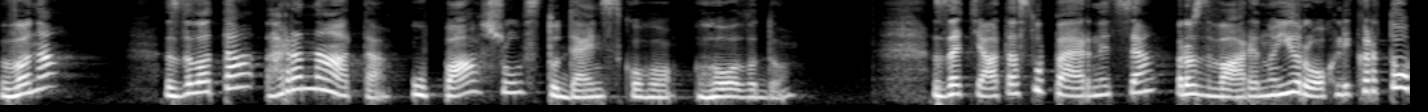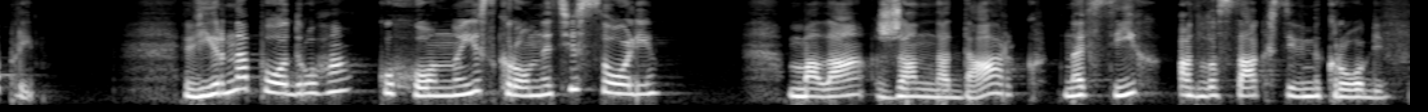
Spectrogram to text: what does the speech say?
Вона золота граната у пашу студентського голоду, затята суперниця розвареної рохлі картоплі, вірна подруга кухонної скромниці солі, мала Жанна Дарк на всіх англосаксів мікробів.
